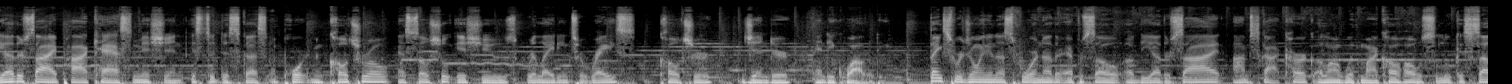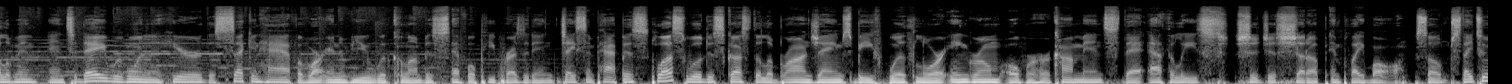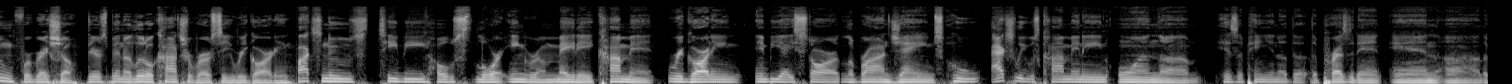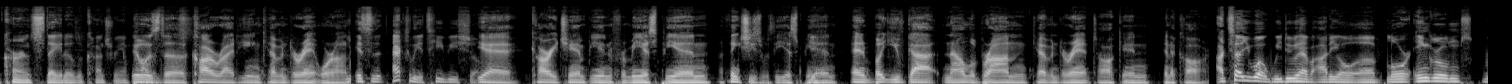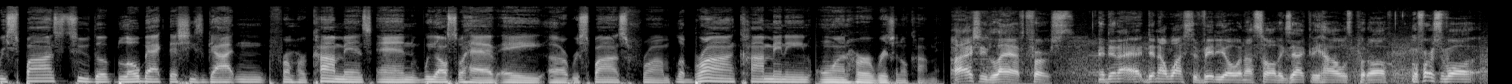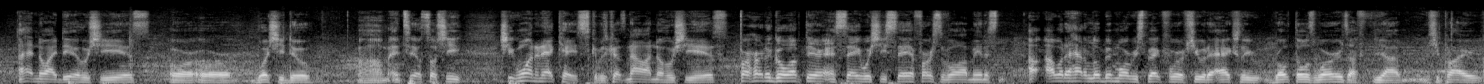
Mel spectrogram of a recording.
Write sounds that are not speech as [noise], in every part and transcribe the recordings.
The Other Side podcast mission is to discuss important cultural and social issues relating to race, culture, gender, and equality. Thanks for joining us for another episode of The Other Side. I'm Scot Kirk along with my co host Lucas Sullivan. And today we're going to hear the second half of our interview with Columbus FOP President Jason Pappas. Plus, we'll discuss the LeBron James beef with Laura Ingraham over her comments that athletes should just shut up and play ball. So stay tuned for a great show. There's been a little controversy regarding Fox News TV host Laura Ingraham made a comment regarding NBA star LeBron James who actually was commenting on um, his opinion of the, the president and uh, the current state of the country. it was the car ride he and Kevin Durant were on. It's actually a TV show. Yeah, Cari Champion from ESPN. I think she's with ESPN. Yeah. And but you've got now LeBron and Kevin Durant talking in a car. I tell you what, we do have audio of Laura Ingraham's response to the blowback that she's gotten from her comments, and we also have a uh, response from LeBron commenting on her original comment. I actually laughed first, and then I then I watched the video and I saw exactly how it was put off. Well, first of all, I had no idea who she is or, or what she do. Um, until so she she won in that case because now I know who she is. For her to go up there and say what she said, first of all, I mean, I, I would have had a little bit more respect for her if she would have actually wrote those words. I, yeah, she probably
